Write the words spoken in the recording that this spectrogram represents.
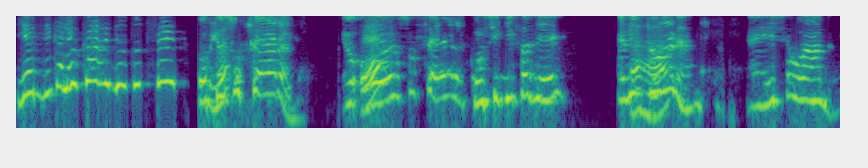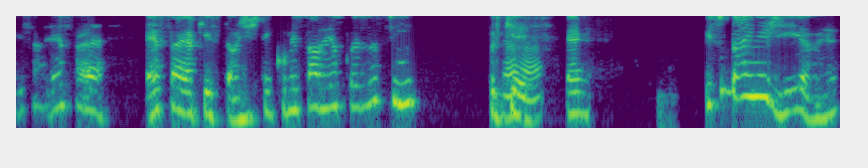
e eu desencalhei o carro e deu tudo certo. Porque né? eu sou fera. Eu, é? Ou eu sou fera, consegui fazer. É vitória. Uhum. É, esse é o lado. Essa, essa, é, essa é a questão. A gente tem que começar a ver as coisas assim. Porque uhum. é, isso dá energia, né?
